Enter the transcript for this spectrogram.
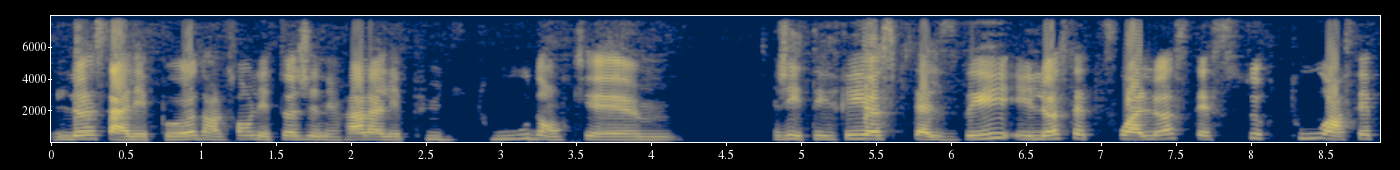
là, ça allait pas. Dans le fond, l'état général allait plus du tout. Donc, euh, j'ai été réhospitalisée. Et là, cette fois-là, c'était surtout, en fait,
